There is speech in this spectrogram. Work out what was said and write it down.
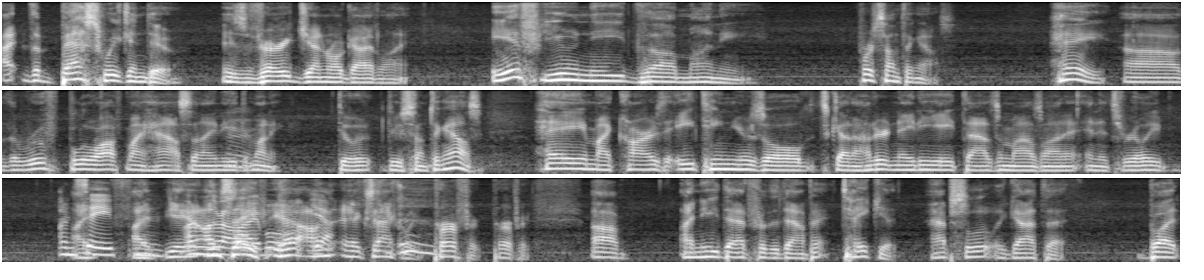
I, the best we can do is very general guideline. If you need the money for something else, hey, uh, the roof blew off my house and I need the money. Do do something else. Hey, my car is 18 years old. It's got 188,000 miles on it, and it's really Unsafe. I, and yeah, unsafe. Yeah, un- exactly. perfect, perfect. Um, I need that for the down payment. Take it. Absolutely got that. But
